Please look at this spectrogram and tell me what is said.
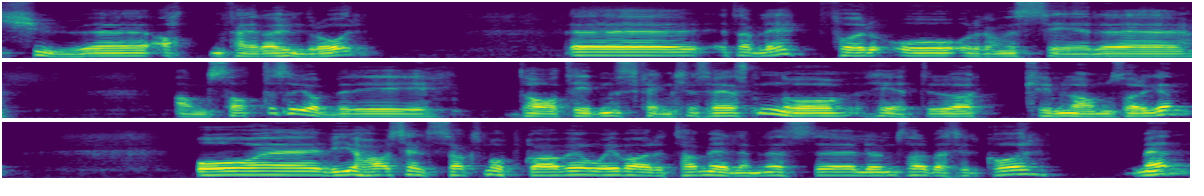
2018 feira 100 år. Etablert for å organisere ansatte som jobber i datidens fengselsvesen. Nå heter det da kriminalomsorgen. Og vi har selvsagt som oppgave å ivareta medlemmenes lønns- og arbeidsvilkår men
